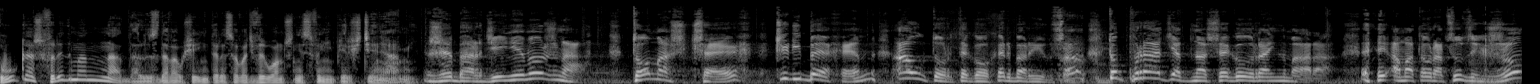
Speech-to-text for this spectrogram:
Łukasz Frydman nadal zdawał się interesować wyłącznie swymi pierścieniami. że bardziej nie można. Tomasz Czech, czyli Bechem, autor tego herbariusza, to pradziad naszego Reinmara, amatora cudzych żon,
